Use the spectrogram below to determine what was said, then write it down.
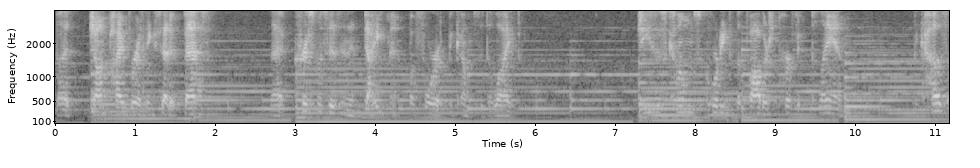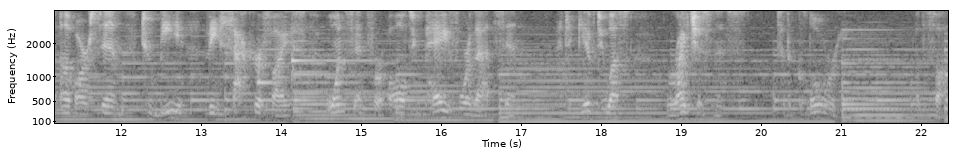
but John Piper, I think, said it best that Christmas is an indictment before it becomes a delight. Jesus comes according to the Father's perfect plan because of our sin to be the sacrifice once and for all to pay for that sin and to give to us righteousness to the glory of the Father.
